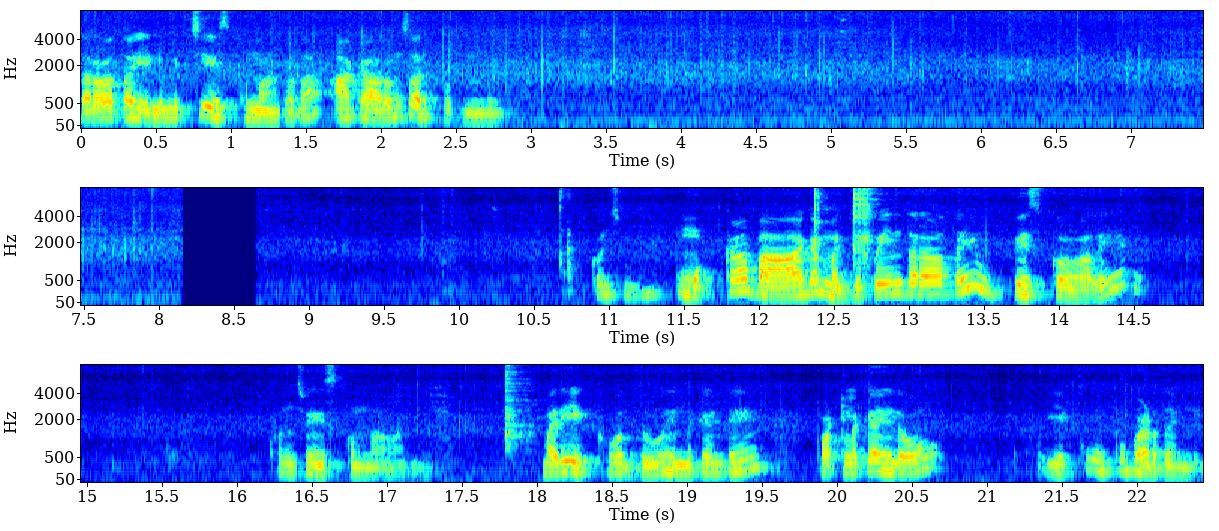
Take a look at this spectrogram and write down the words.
తర్వాత ఎండుమిర్చి వేసుకున్నాం కదా ఆ కారం సరిపోతుంది. కొంచెం ముక్క బాగా మగ్గిపోయిన తర్వాత ఉప్పు వేసుకోవాలి. కొంచెం వేసుకుందామండి. మరీ ఎక్కువ వద్దు ఎందుకంటే పొట్లకాయలో ఎక్కువ ఉప్పు పడదండి.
